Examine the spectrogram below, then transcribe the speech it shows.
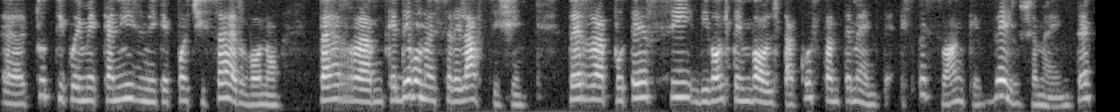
eh, tutti quei meccanismi che poi ci servono per, che devono essere elastici per potersi di volta in volta costantemente e spesso anche velocemente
